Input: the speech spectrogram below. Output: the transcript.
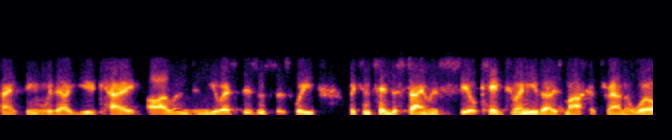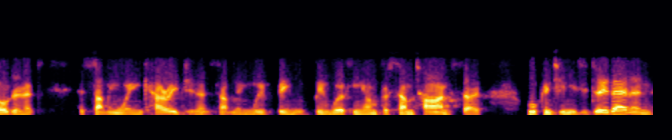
same thing with our UK, Ireland, and US businesses. We, we can send a stainless steel keg to any of those markets around the world, and it's, it's something we encourage and it's something we've been, been working on for some time. So we'll continue to do that. And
